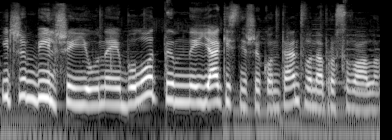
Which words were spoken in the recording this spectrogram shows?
І чим більше її у неї було, тим неякісніший контент вона просувала.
